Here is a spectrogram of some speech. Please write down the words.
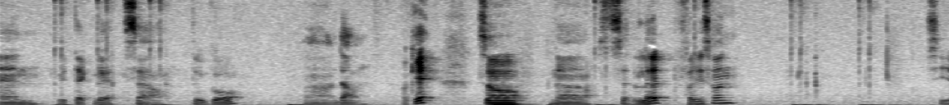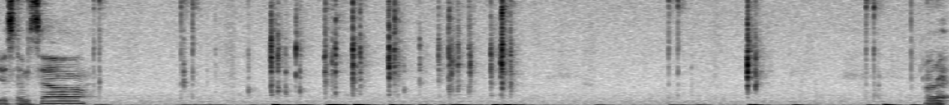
and we take that sell to go uh, down. Okay? So now set alert for this one. CSM sell alright.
